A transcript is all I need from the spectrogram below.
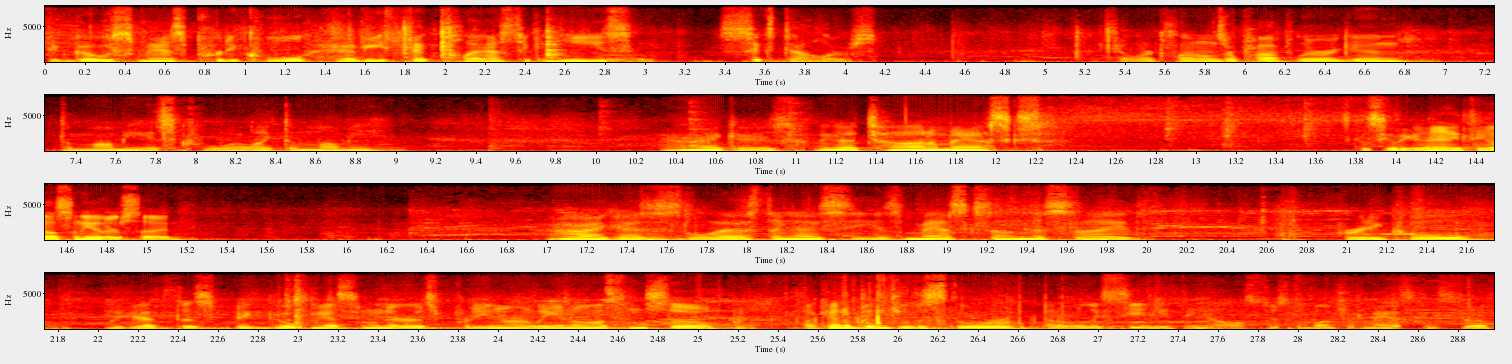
The ghost mask, pretty cool. Heavy, thick plastic, and he's six dollars. Killer clowns are popular again. The mummy is cool. I like the mummy. All right, guys, we got a ton of masks. Let's go see if we got anything else on the other side. All right, guys, this is the last thing I see is masks on this side. Pretty cool. We got this big goat mask on there. It's pretty gnarly and awesome. So I've kind of been through the store. I don't really see anything else. Just a bunch of masks and stuff.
